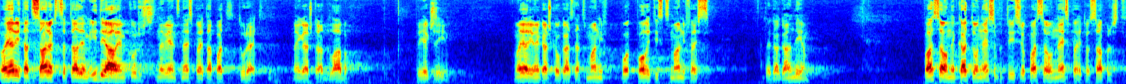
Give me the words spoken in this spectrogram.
Vai arī tāds saraksts ar tādiem ideāliem, kurus neviens nespēja tāpat turēt. Vienkārši tāda laba priekšzīme. Vai arī vienkārši kaut kāds tāds manif po politisks manifests, tā kā Gandiem. Pasaule nekad to nesapratīs, jo pasaule nespēja to saprast.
